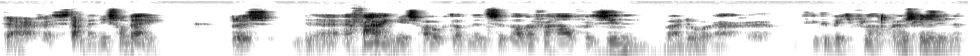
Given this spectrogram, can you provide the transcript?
daar staat mij niks van bij. Plus, de ervaring is ook dat mensen wel een verhaal verzinnen, waardoor er, eh, het klinkt een beetje flauw, Misschien een- verzinnen.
